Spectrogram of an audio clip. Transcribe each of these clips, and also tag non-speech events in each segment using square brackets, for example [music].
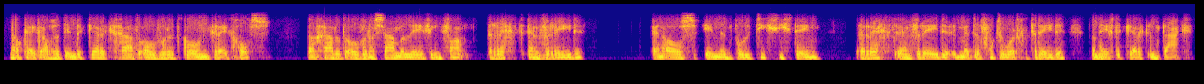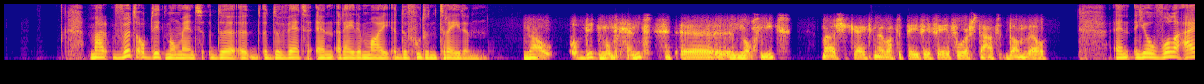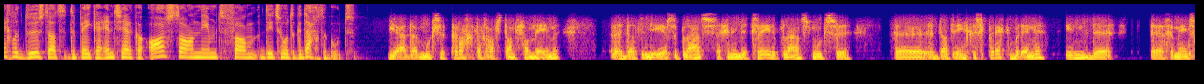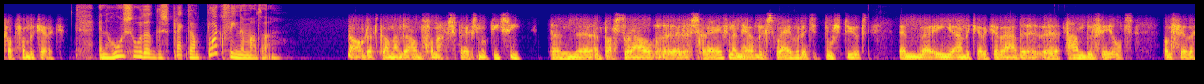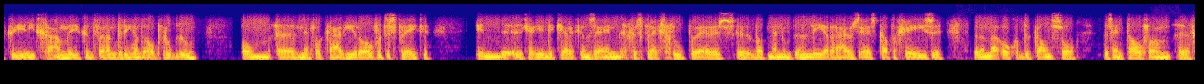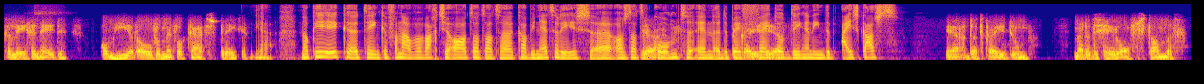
Nou kijk, als het in de kerk gaat over het koninkrijk gods, dan gaat het over een samenleving van recht en vrede. En als in een politiek systeem recht en vrede met de voeten wordt getreden, dan heeft de kerk een taak. Maar wordt op dit moment de, de wet en reden mij de voeten treden? Nou, op dit moment uh, nog niet. Maar als je kijkt naar wat de PVV voorstaat, dan wel. En Jo Wolle eigenlijk dus dat de PKN-kerken afstand neemt van dit soort gedachtegoed. Ja, daar moet ze krachtig afstand van nemen. Uh, dat in de eerste plaats. En in de tweede plaats moet ze uh, dat in gesprek brengen in de uh, gemeenschap van de kerk. En hoe zou dat gesprek dan plak vinden, Matta? Nou, dat kan aan de hand van een gespreksnotitie. Een, een pastoraal schrijven, een herderlijk schrijven dat je toestuurt en waarin je aan de kerkenraden uh, aanbeveelt, want verder kun je niet gaan, maar je kunt wel een dringende oproep doen om uh, met elkaar hierover te spreken. In de, kijk, in de kerken zijn gespreksgroepen, er is uh, wat men noemt een leerhuis, er is catechese, maar ook op de kansel. Er zijn tal van gelegenheden om hierover met elkaar te spreken. Ja, nou kun ik denken van nou, we wachten al tot dat kabinet er is, als dat er ja. komt. En de PVV ja. doet dingen in de ijskast. Ja, dat kan je doen. Maar dat is heel onverstandig.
